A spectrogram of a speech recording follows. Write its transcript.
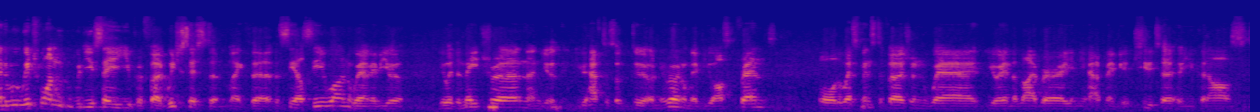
And which one would you say you preferred? Which system? Like the, the CLC one, where maybe you're you're with a matron and you you have to sort of do it on your own, or maybe you ask friends, or the Westminster version where you're in the library and you have maybe a tutor who you can ask,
